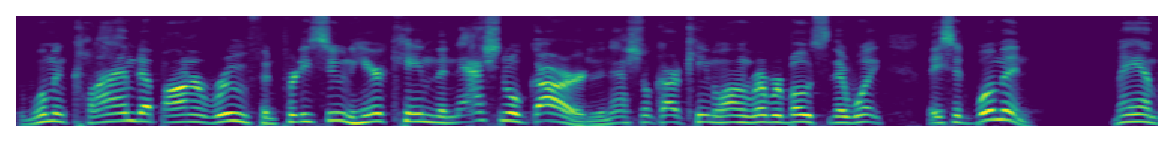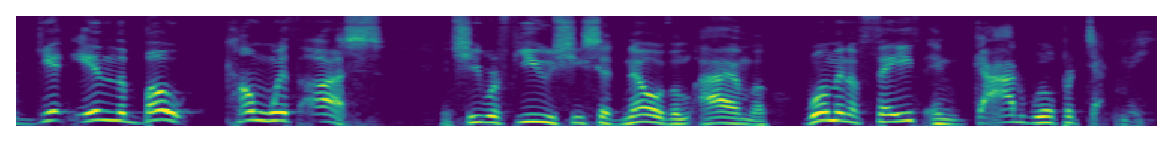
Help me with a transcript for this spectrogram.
the woman climbed up on her roof, and pretty soon here came the National Guard. The National Guard came along rubber boats, and they they said, "Woman, ma'am, get in the boat. Come with us." And she refused. She said, "No, the, I am a woman of faith, and God will protect me."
